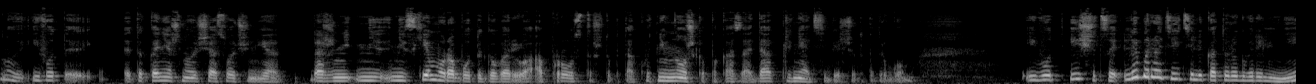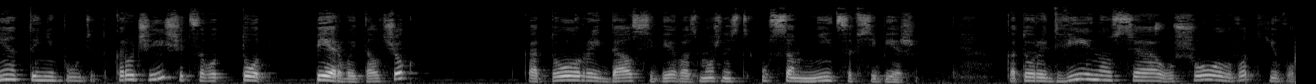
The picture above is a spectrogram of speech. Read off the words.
Ну, и вот э, это, конечно, сейчас очень я даже не, не, не схему работы говорю, а просто, чтобы так хоть немножко показать, да, принять себе что-то по-другому. И вот ищется либо родители, которые говорили, нет, ты не будет. Короче, ищется вот тот первый толчок, который дал себе возможность усомниться в себе же который двинулся, ушел, вот его.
